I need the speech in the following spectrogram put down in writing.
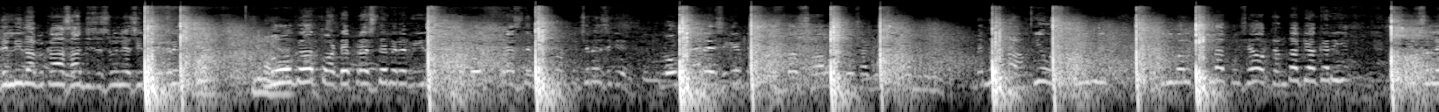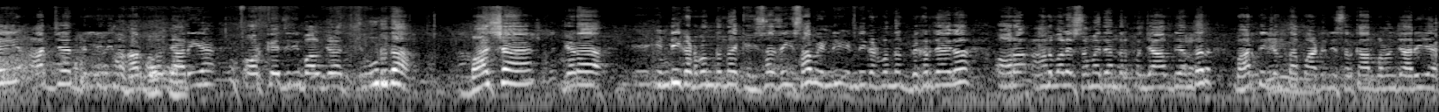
ਦਿੱਲੀ ਦਾ ਵਿਕਾਸ ਅੱਜ ਜਿਸ ਵੇਲੇ ਅਸੀਂ ਦੇਖ ਰਹੇ ਹਾਂ ਲੋਕ ਤੁਹਾਡੇ ਪ੍ਰੈਸ ਦੇ ਮੇਰੇ ਵੀਰ ਲੋਕ ਪ੍ਰੈਸ ਦੇ ਵੀਰ ਪੁੱਛ ਰਹੇ ਸੀਗੇ। ਲੋਕ ਕਹਿ ਰਹੇ ਸੀਗੇ ਵੀ 10 ਸਾਲ ਹੋ ਗਏ ਸਾਡੀ ਮੈਨੂੰ ਭ੍ਰਾਂਤੀ ਹੋ ਰਹੀ ਸੀ ਕੇਜਰੀਵਾਲ ਕਹਿੰਦਾ ਕੁਛ ਹੈ ਔਰ ਜਨਤਾ ਕੀ ਕਰ ਰਹੀ ਹੈ? ਇਸ ਲਈ ਅੱਜ ਦਿੱਲੀ ਦੀ ਨੁਹਾਰ ਬਦਲ ਜਾ ਰਹੀ ਹੈ ਔਰ ਕੇਜਰੀਵਾਲ ਜਿਹੜਾ ਝੂਠ ਦਾ ਬਾਦਸ਼ਾਹ ਹੈ ਜਿਹੜਾ ਇੰਡੀ ਗਠਬੰਧਨ ਦਾ ਇੱਕ ਹਿੱਸਾ ਸੀ, ਸਭ ਇੰਡੀ ਇੰਡੀ ਗਠਬੰਧਨ ਬਿਖਰ ਜਾਏਗਾ ਔਰ ਆਉਣ ਵਾਲੇ ਸਮੇਂ ਦੇ ਅੰਦਰ ਪੰਜਾਬ ਦੇ ਅੰਦਰ ਭਾਰਤੀ ਜਨਤਾ ਪਾਰਟੀ ਦੀ ਸਰਕਾਰ ਬਣਨ ਜਾ ਰਹੀ ਹੈ।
